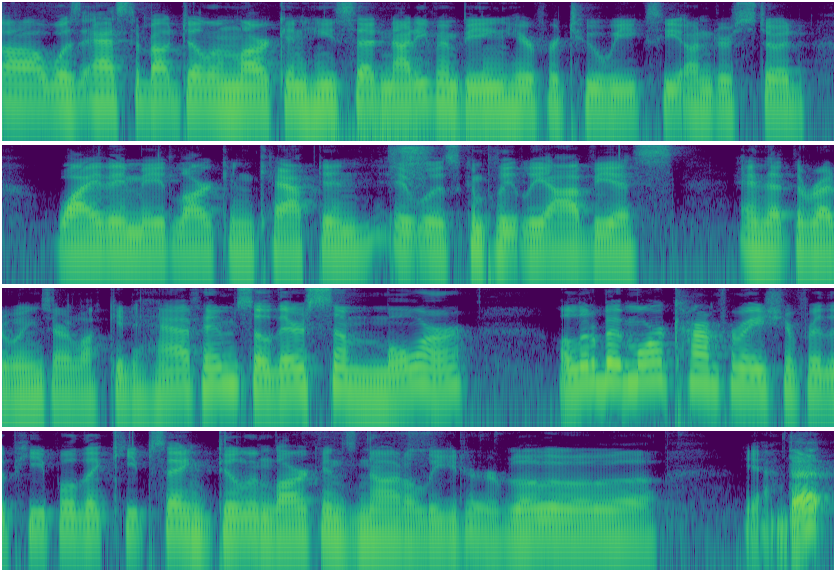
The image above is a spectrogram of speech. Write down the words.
uh, was asked about Dylan Larkin. He said not even being here for two weeks, he understood why they made Larkin captain. It was completely obvious, and that the Red Wings are lucky to have him. So there's some more, a little bit more confirmation for the people that keep saying Dylan Larkin's not a leader. Blah blah blah. blah. Yeah. That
